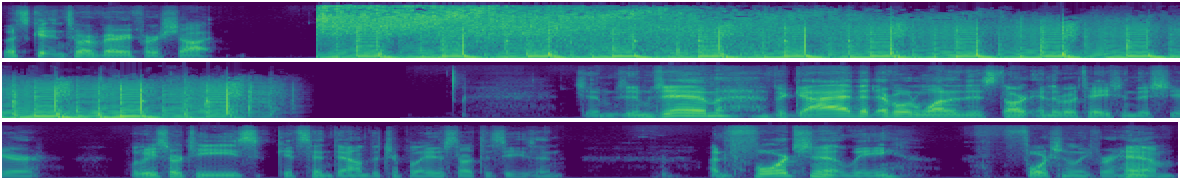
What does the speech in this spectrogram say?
let's get into our very first shot. Jim, Jim, Jim, the guy that everyone wanted to start in the rotation this year, Luis Ortiz gets sent down to AAA to start the season. Unfortunately, fortunately for him,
